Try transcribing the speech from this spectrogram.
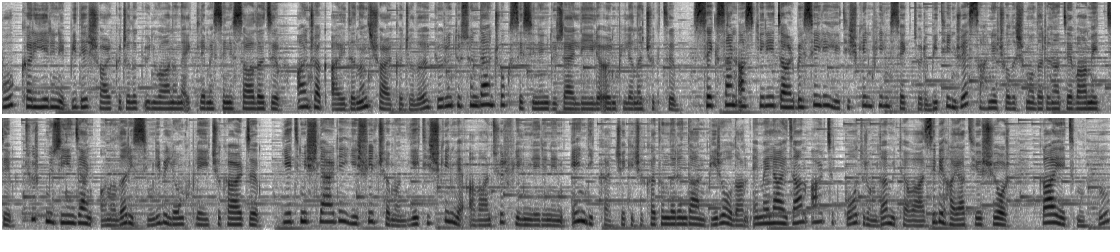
Bu kariyerine bir de şarkıcılık ünvanını eklemesini sağladı. Ancak Aydan'ın şarkıcılığı görüntüsünden çok sesinin güzelliğiyle ön plana çıktı. 80 askeri darbesiyle yetişkin film sektörü bitince sahne çalışmalarına devam etti. Türk müziğinden Anılar isimli bir long play çıkardı. 70'lerde Yeşilçam'ın yetişkin ve avantür filmlerinin en dikkat çekici kadınlarından biri olan Emel Aydan artık Bodrum'da mütevazi bir hayat yaşıyor. Gayet mutlu,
